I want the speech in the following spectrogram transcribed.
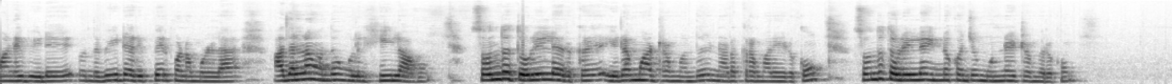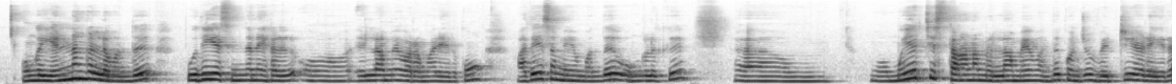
மாதிரி வீடு அந்த வீடை ரிப்பேர் பண்ண முடில அதெல்லாம் வந்து உங்களுக்கு ஹீல் ஆகும். சொந்த தொழிலில் இருக்க இடமாற்றம் வந்து நடக்கிற மாதிரி இருக்கும். சொந்த தொழிலில் இன்னும் கொஞ்சம் முன்னேற்றம் இருக்கும். உங்கள் எண்ணங்களில் வந்து புதிய சிந்தனைகள் எல்லாமே வர மாதிரி இருக்கும். அதே சமயம் வந்து உங்களுக்கு முயற்சி ஸ்தானம் எல்லாமே வந்து கொஞ்சம் வெற்றி அடைகிற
